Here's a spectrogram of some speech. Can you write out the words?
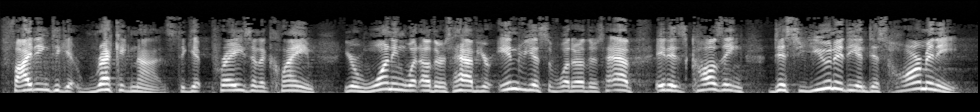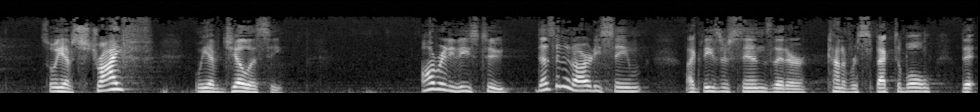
fighting to get recognized, to get praise and acclaim. You're wanting what others have. You're envious of what others have. It is causing disunity and disharmony. So we have strife, we have jealousy. Already, these two, doesn't it already seem like these are sins that are kind of respectable, that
